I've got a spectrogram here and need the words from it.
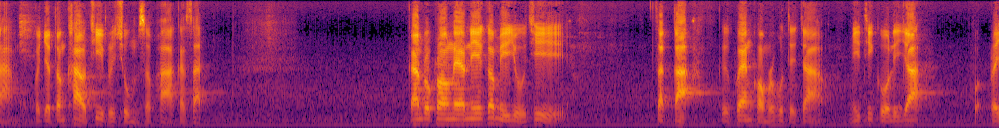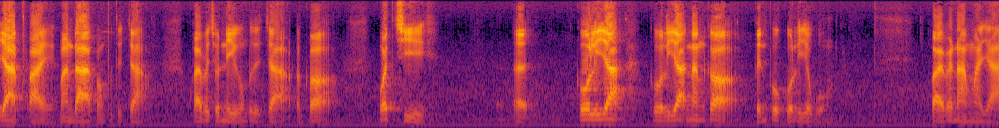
ตาม ก็จะต้องเข้าที่ประชุมสภากษัตริย์ การปกครองแนวนี้ก็มีอยู่ที่สักกะคือแคว้นของพระพุทธเจ้า มีที่โกริยะพระญาติฝ่ายมารดาของพุทธเจ้าฝ่ายพระชนีของพุทธเจ้า แล้วก็วัชี โกริยะ โกริยะนั้นก็เป็นพวกโกริยวงศ์ฝ่ายพระนางมายา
